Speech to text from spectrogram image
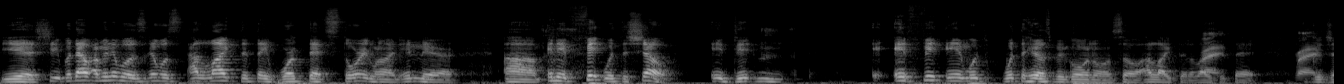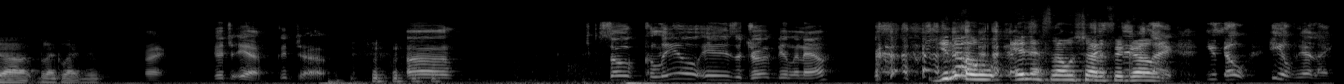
yeah she but that i mean it was it was i like that they worked that storyline in there um and it fit with the show it didn't it, it fit in with what the hell's been going on so i liked it i liked Right. it that Right. good job black lightning Right. Good. Yeah. Good job. uh, so Khalil is a drug dealer now. you know and that's what i was trying to figure out Like, you know, he over here like,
